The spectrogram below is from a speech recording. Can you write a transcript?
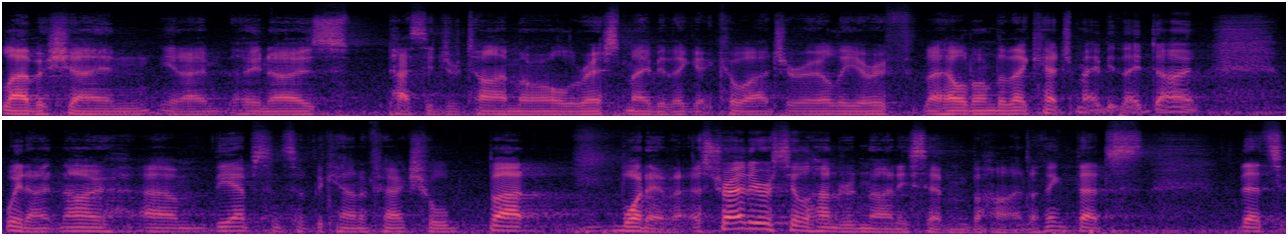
Labuschagne, you know, who knows, passage of time and all the rest. Maybe they get Khawaja earlier if they hold on to that catch. Maybe they don't. We don't know. Um, the absence of the counterfactual, but whatever. Australia is still 197 behind. I think that's that's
